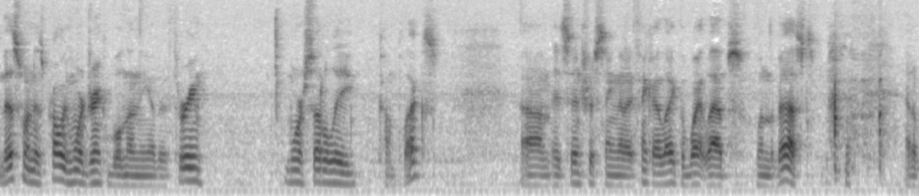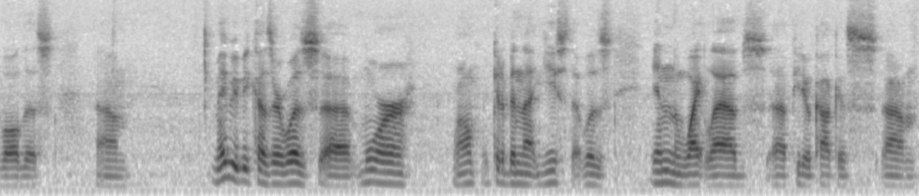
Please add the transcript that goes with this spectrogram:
This one is probably more drinkable than the other three, more subtly complex. Um, it's interesting that I think I like the White Labs one the best out of all this. Um, maybe because there was uh, more, well, it could have been that yeast that was in the White Labs uh, Pediococcus um,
